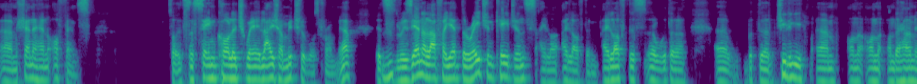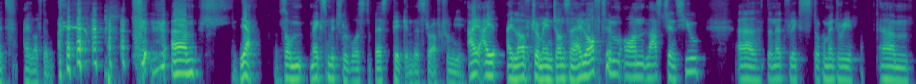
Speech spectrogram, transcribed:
um, Shanahan offense. So it's the same college where Elijah Mitchell was from. Yeah, it's mm-hmm. Louisiana Lafayette, the Raging Cajuns. I love, I love them. I love this uh, with the uh, with the chili um, on the on on the helmet. I love them. um, yeah. So Max Mitchell was the best pick in this draft for me. I I, I love Jermaine Johnson. I loved him on Last Chance U, uh, the Netflix documentary. Um,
